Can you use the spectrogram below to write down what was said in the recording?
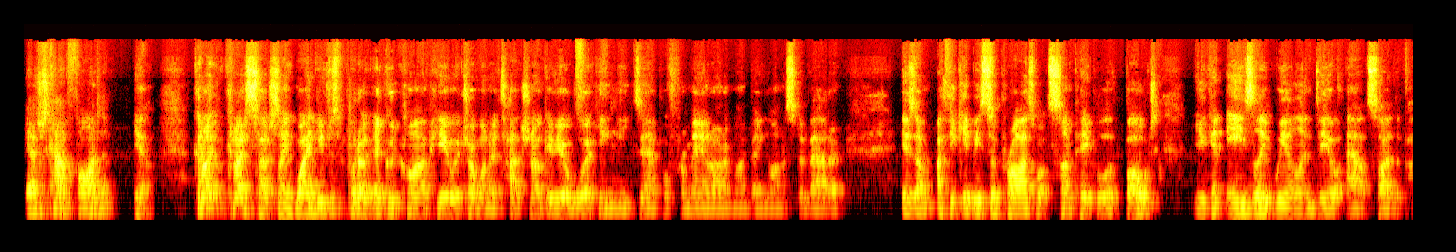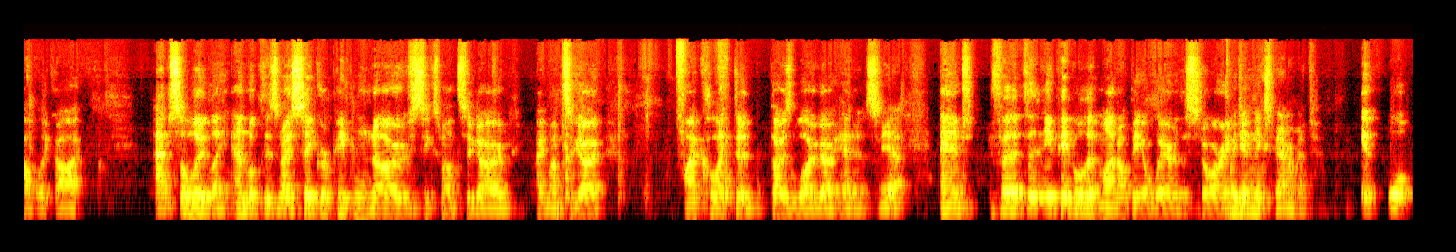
Yeah, I just can't find them. Yeah. Can I can I just touch something? Wade, you've just put a, a good up here, which I want to touch, and I'll give you a working example from me, and I don't mind being honest about it. Is um, I think you'd be surprised what some people have bulked. You can easily wheel and deal outside the public eye. Absolutely. And look, there's no secret. People know six months ago, eight months ago, I collected those logo headers. Yeah, And for the new people that might not be aware of the story, we did an experiment. it, well,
